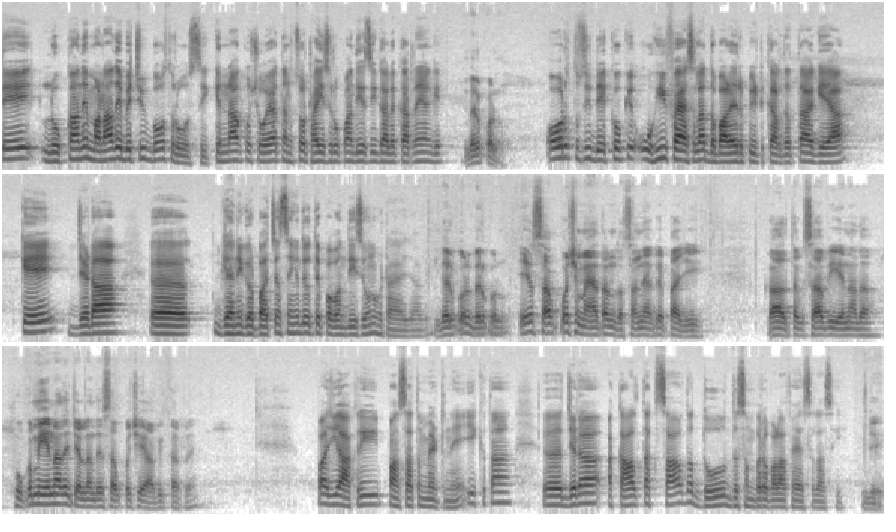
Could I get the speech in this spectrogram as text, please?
ਤੇ ਲੋਕਾਂ ਦੇ ਮਨਾਂ ਦੇ ਵਿੱਚ ਵੀ ਬਹੁਤ ਰੋਸ ਸੀ ਕਿੰਨਾ ਕੁਝ ਹੋਇਆ 328 ਰੁਪਾਂ ਦੀ ਅਸੀਂ ਗੱਲ ਕਰ ਰਹੇ ਹਾਂਗੇ। ਬਿਲਕੁਲ। ਔਰ ਤੁਸੀਂ ਦੇਖੋ ਕਿ ਉਹੀ ਫੈਸਲਾ ਦੁਬਾਰੇ ਰਿਪੀਟ ਕਰ ਦਿੱਤਾ ਗਿਆ ਕਿ ਜਿਹੜਾ ਗਿਆਨੀ ਗੁਰਬਚਨ ਸਿੰਘ ਦੇ ਉੱਤੇ ਪਾਬੰਦੀ ਸੀ ਉਹਨੂੰ ਹਟਾਇਆ ਜਾਵੇ। ਬਿਲਕੁਲ ਬਿਲਕੁਲ। ਇਹ ਸਭ ਕੁਝ ਮੈਂ ਤੁਹਾਨੂੰ ਦੱਸਣ ਦਿਆਂ ਕਿ ਭਾਜੀ ਕਾਲ ਤੱਕ ਸਾਹਿਬ ਵੀ ਇਹਨਾਂ ਦਾ ਹੁਕਮ ਹੀ ਇਹਨਾਂ ਦੇ ਚੱਲਣ ਦੇ ਸਭ ਕੁਝ ਆਪ ਹੀ ਕਰ ਰਹੇ। ਭਾਜੀ ਆਖਰੀ 5-7 ਮਿੰਟ ਨੇ। ਇੱਕ ਤਾਂ ਜਿਹੜਾ ਅਕਾਲ ਤਖਤ ਸਾਹਿਬ ਦਾ 2 ਦਸੰਬਰ ਵਾਲਾ ਫੈਸਲਾ ਸੀ। ਜੀ।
